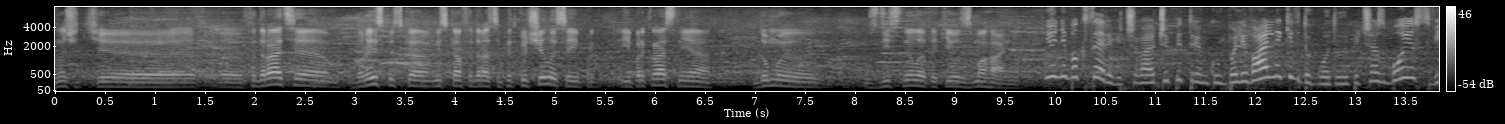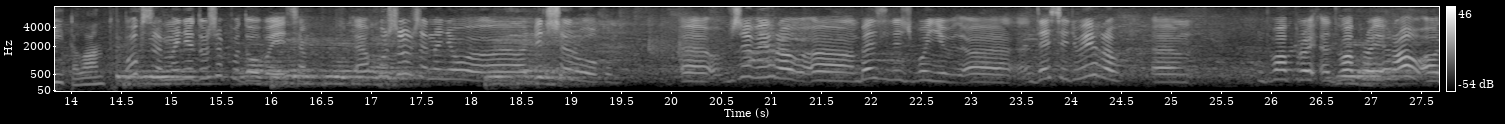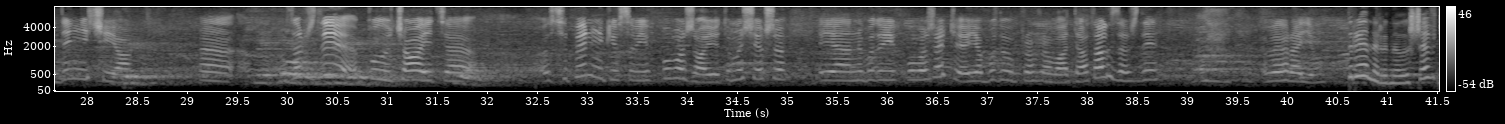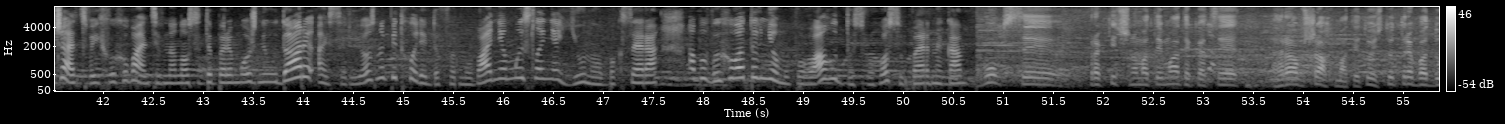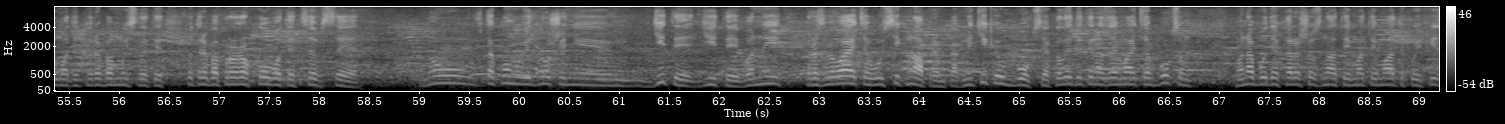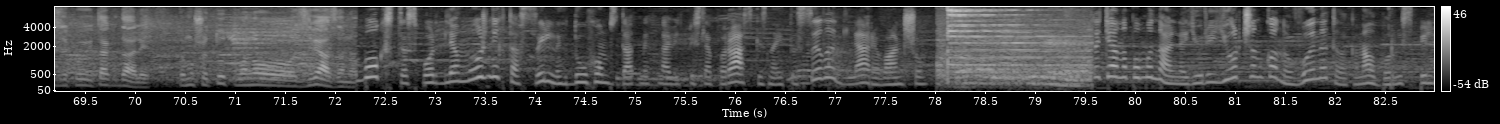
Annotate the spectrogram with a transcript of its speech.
значить, е, е, федерація, Бориспільська міська федерація підключилися і, прекрасні, думаю, здійснили такі от змагання. Юні боксери, відчуваючи підтримку вболівальників, доводили під час бою свій талант. Бокс мені дуже подобається. Е, Ходжу вже на нього е, більше року. Е, Вже виграв безліч боїв. Е, 10 виграв, два два проіграв, а один нічия. Завжди виходить. Суперників своїх поважаю, тому що якщо я не буду їх поважати, я буду програвати. А так завжди виграю. Тренери не лише вчать своїх вихованців наносити переможні удари, а й серйозно підходять до формування мислення юного боксера, аби виховати в ньому повагу до свого суперника. Бокс це практично математика, це гра в шахмати. Тобто тут треба думати, тут треба мислити, тут треба прораховувати це все. Ну, в такому відношенні діти, діти вони розвиваються в усіх напрямках, не тільки в боксі. А коли дитина займається боксом, вона буде хорошо знати і математику, і фізику, і так далі. Тому що тут воно зв'язано. Бокс це спорт для мужніх та сильних духом, здатних навіть після поразки знайти сили для реваншу. Тетяна Поминальна, Юрій Юрченко. Новини телеканал Бориспіль.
